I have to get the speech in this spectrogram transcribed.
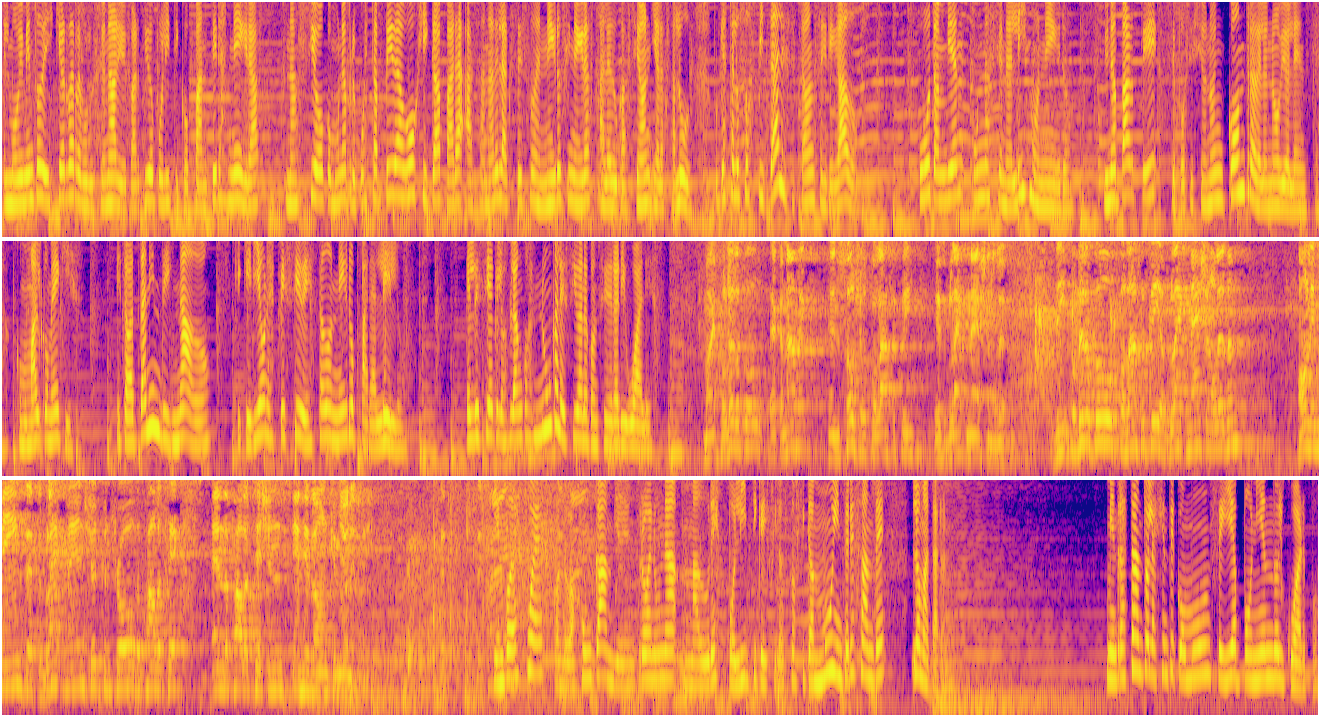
El movimiento de izquierda revolucionario y partido político Panteras Negras nació como una propuesta pedagógica para allanar el acceso de negros y negras a la educación y a la salud, porque hasta los hospitales estaban segregados. Hubo también un nacionalismo negro y una parte se posicionó en contra de la no violencia, como Malcolm X. Estaba tan indignado que quería una especie de Estado negro paralelo. Él decía que los blancos nunca les iban a considerar iguales. My political, economic, and social philosophy is black nationalism. The political philosophy of black nationalism only means that the black man should control the politics and the politicians in his own community. Tiempo después, cuando bajó un cambio y entró en una madurez política y filosófica muy interesante, lo mataron. Mientras tanto, la gente común seguía poniendo el cuerpo.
